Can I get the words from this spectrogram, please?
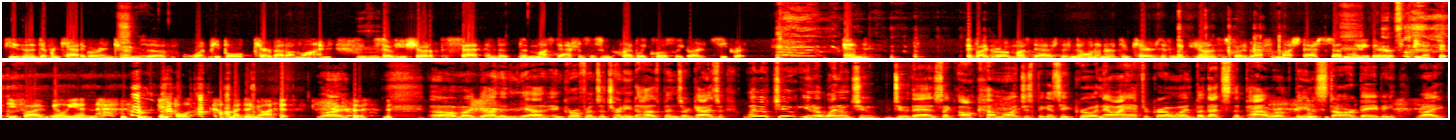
he's in a different category in terms of what people care about online. Mm-hmm. So he showed up to set, and the, the mustache was this incredibly closely guarded secret. And if I grow a mustache, there's no one on earth who cares. If Nick Jonas is photographed with a mustache, suddenly there are you know 55 million people commenting on it. Right. Oh my god. And yeah, and girlfriends are turning to husbands or guys. Why don't you, you know, why don't you do that? It's like, oh come on, just because he grew it, now I have to grow one. But that's the power of being a star, baby. Right.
